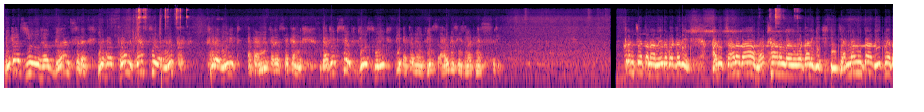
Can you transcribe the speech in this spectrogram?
Because you have glanced, you have thrown, cast your look for a minute upon me for a second. That itself gives me the eternal bliss. All this is not necessary. చేత నా మీద పడ్డది అది చాలదా మోక్షానందం ఇవ్వటానికి ఈ జన్మంతా వీటి మీద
